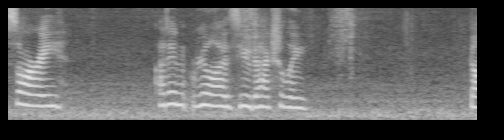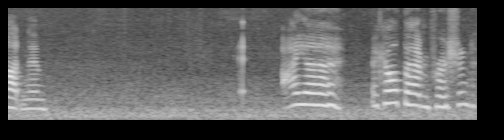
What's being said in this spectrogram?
Sorry. I didn't realize you'd actually gotten him. I, uh, I got that impression.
